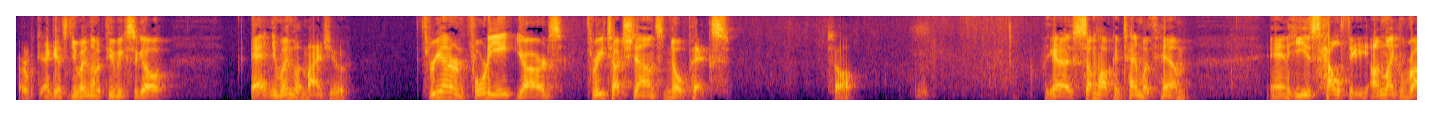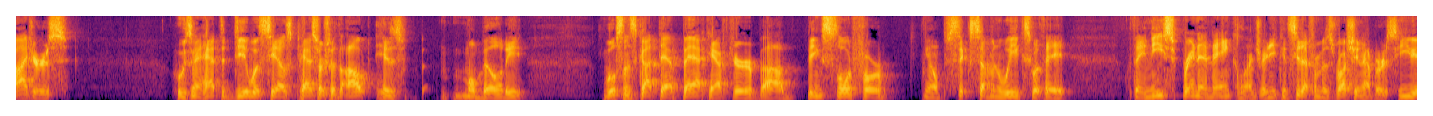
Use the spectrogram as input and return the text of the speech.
or against New England a few weeks ago, at New England, mind you, 348 yards, three touchdowns, no picks. So they got to somehow contend with him. And he is healthy, unlike Rodgers, who's going to have to deal with Seattle's pass rush without his mobility. Wilson's got that back after uh, being slowed for you know six seven weeks with a with a knee sprain and an ankle injury, and you can see that from his rushing numbers. He,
